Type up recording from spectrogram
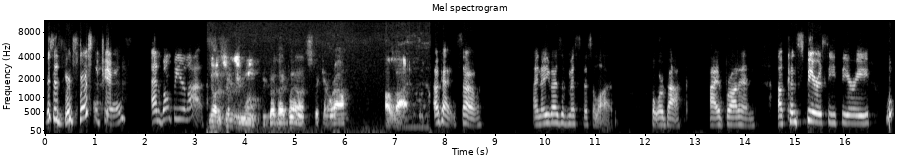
This is your first appearance and won't be your last. No, it certainly won't because I plan on sticking around a lot. Okay, so I know you guys have missed this a lot, but we're back. I've brought in a conspiracy theory. Whoop.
